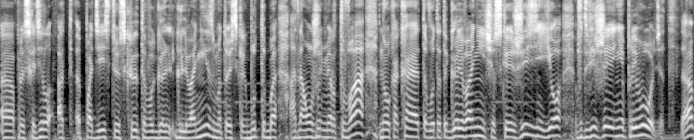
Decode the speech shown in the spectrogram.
э, происходило от по действию скрытого гальванизма, то есть как будто бы она уже мертва, но какая-то вот эта гальваническая жизнь ее в движение приводит, да.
